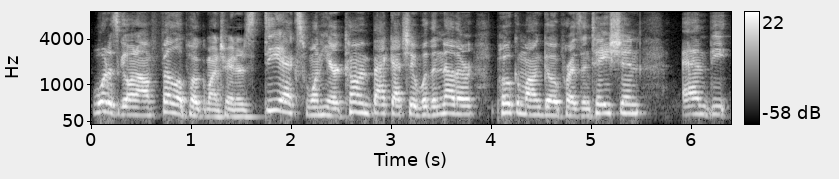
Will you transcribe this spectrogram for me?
What is going on fellow Pokemon trainers? DX1 here coming back at you with another Pokemon Go presentation and the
